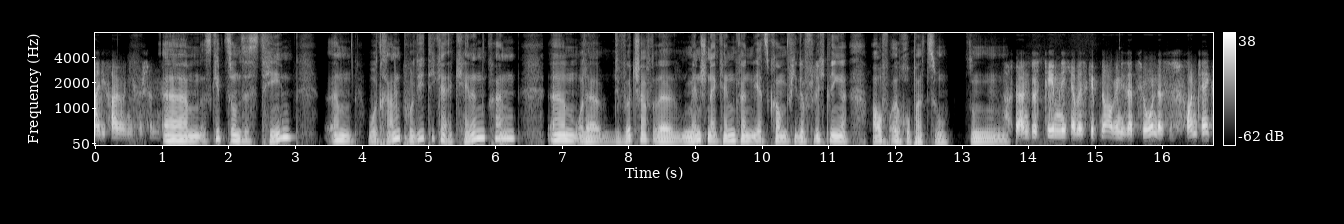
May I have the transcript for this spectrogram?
Nochmal, die Frage habe ich nicht verstanden. Ähm, es gibt so ein System, ähm, woran Politiker erkennen können ähm, oder die Wirtschaft oder Menschen erkennen können, jetzt kommen viele Flüchtlinge auf Europa zu. So ein, Ach, ein System nicht, aber es gibt eine Organisation, das ist Frontex,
